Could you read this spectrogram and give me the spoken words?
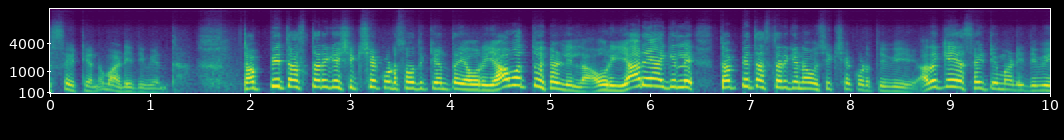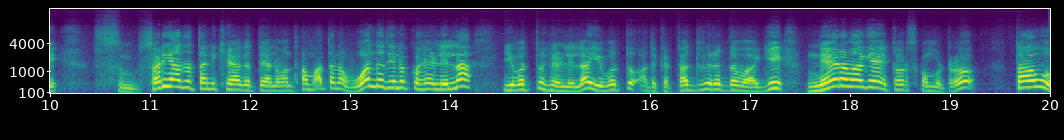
ಎಸ್ ಐ ಟಿಯನ್ನು ಮಾಡಿದ್ದೀವಿ ಅಂತ. ತಪ್ಪಿತಸ್ಥರಿಗೆ ಶಿಕ್ಷೆ ಕೊಡಿಸೋದಕ್ಕೆ ಅಂತ ಅವರು ಯಾವತ್ತೂ ಹೇಳಲಿಲ್ಲ ಅವರು ಯಾರೇ ಆಗಿರಲಿ ತಪ್ಪಿತಸ್ಥರಿಗೆ ನಾವು ಶಿಕ್ಷೆ ಕೊಡ್ತೀವಿ. ಅದಕ್ಕೆ ಎಸ್ ಐ ಟಿ ಮಾಡಿದ್ದೀವಿ. ಸರಿಯಾದ ತನಿಖೆ ಆಗುತ್ತೆ ಅನ್ನುವಂಥ ಮಾತನ್ನು ಒಂದು ದಿನಕ್ಕೂ ಹೇಳಲಿಲ್ಲ ಇವತ್ತು ಹೇಳಲಿಲ್ಲ ಇವತ್ತು ಅದಕ್ಕೆ ತದ್ವಿರುದ್ಧವಾಗಿ ನೇರವಾಗಿ ತೋರಿಸ್ಕೊಂಬಿಟ್ರು. ತಾವು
